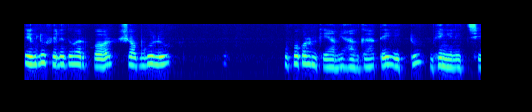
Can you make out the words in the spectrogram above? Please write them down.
এগুলো ফেলে দেওয়ার পর সবগুলো উপকরণকে আমি হালকা হাতে একটু ভেঙে নিচ্ছি।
